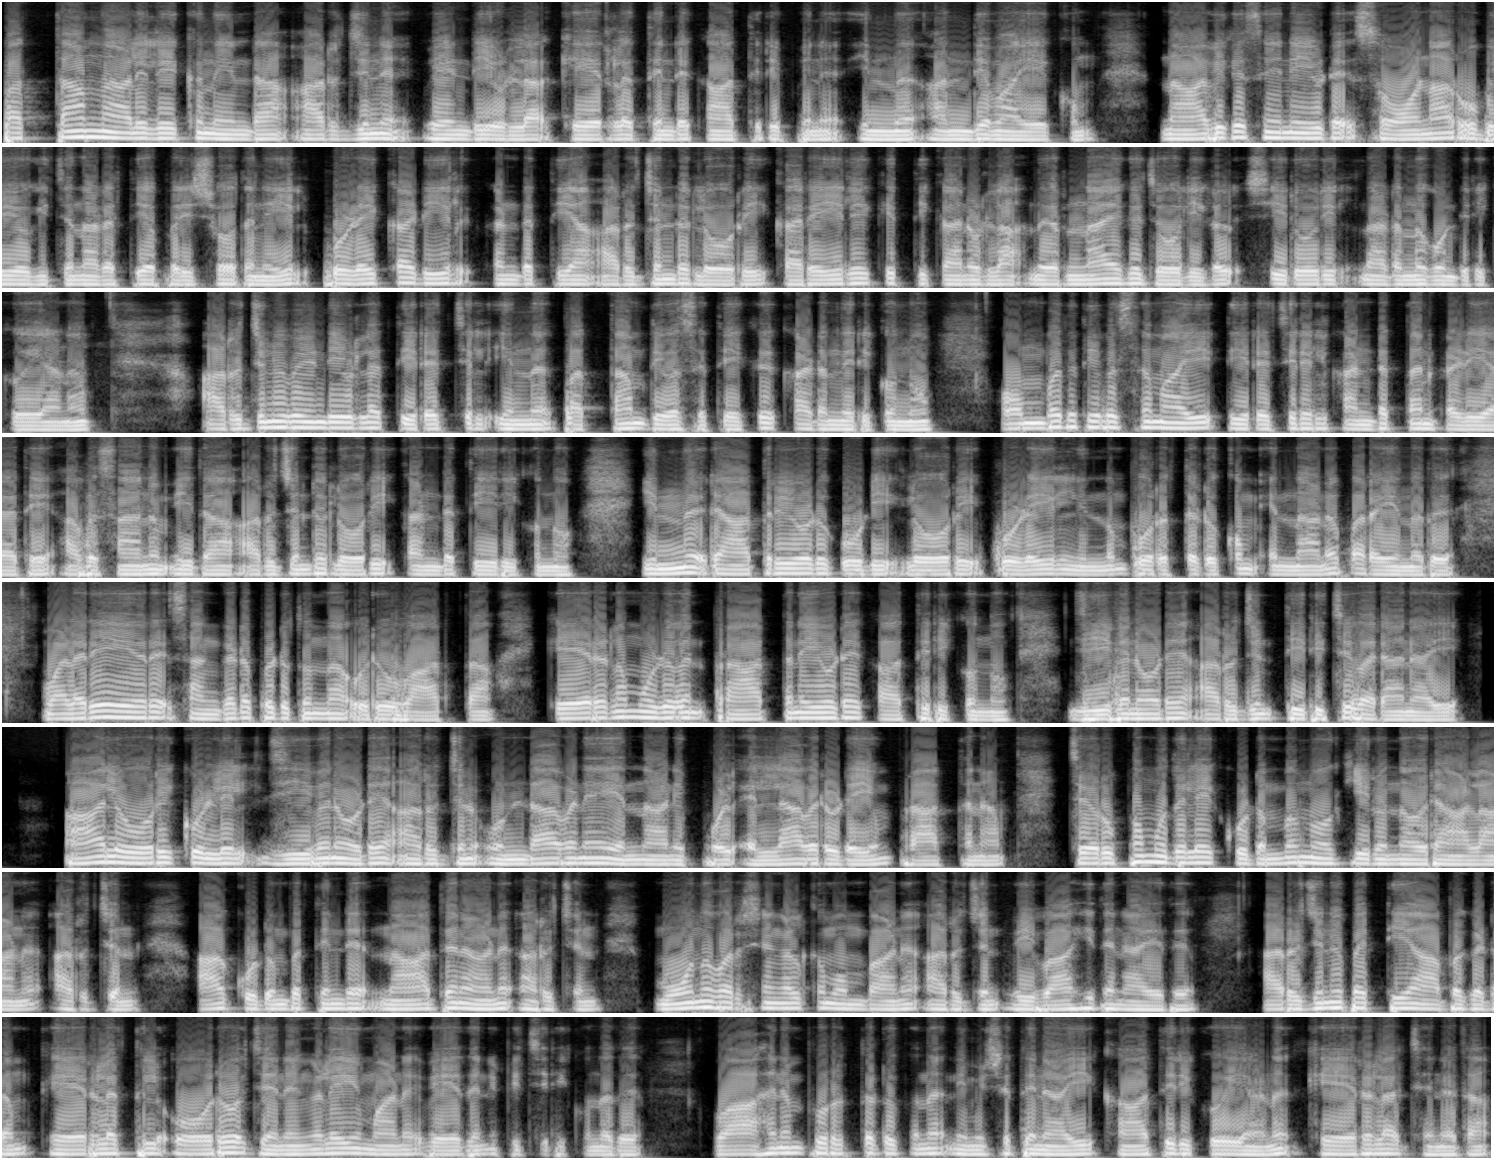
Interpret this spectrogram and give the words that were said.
പത്താം നാളിലേക്ക് നീണ്ട അർജുന് വേണ്ടിയുള്ള കേരളത്തിന്റെ കാത്തിരിപ്പിന് ഇന്ന് അന്ത്യമായേക്കും. നാവികസേനയുടെ സോണാർ ഉപയോഗിച്ച് നടത്തിയ പരിശോധനയിൽ പുഴയ്ക്കടിയിൽ കണ്ടെത്തിയ അർജുന്റെ ലോറി കരയിലേക്ക് എത്തിക്കാനുള്ള നിർണായക ജോലികൾ ശിരൂരിൽ നടന്നുകൊണ്ടിരിക്കുകയാണ്. അർജുനു വേണ്ടിയുള്ള തിരച്ചിൽ ഇന്ന് പത്താം ദിവസത്തേക്ക് കടന്നിരിക്കുന്നു. ഒമ്പത് ദിവസമായി തിരച്ചിലിൽ കണ്ടെത്താൻ കഴിയാതെ അവസാനം ഇതാ അർജുന്റെ ലോറി കണ്ടെത്തിയിരിക്കുന്നു. ഇന്ന് രാത്രിയോടുകൂടി ലോറി പുഴയിൽ നിന്നും പുറത്തെടുക്കും എന്നാണ് പറയുന്നത്. വളരെയേറെ സങ്കടപ്പെടുത്തുന്ന ഒരു വാർത്ത കേരളം മുഴുവൻ പ്രാർത്ഥനയോടെ കാത്തിരിക്കുന്നു. ജീവനോടെ അർജുൻ തിരിച്ചു വരാനായി. ആ ലോറിക്കുള്ളിൽ ജീവനോടെ അർജുൻ ഉണ്ടാവണേ എന്നാണിപ്പോൾ എല്ലാവരുടെയും പ്രാർത്ഥന. ചെറുപ്പം മുതലേ കുടുംബം നോക്കിയിരുന്ന ഒരാളാണ് അർജുൻ. ആ കുടുംബത്തിന്റെ നാഥനാണ് അർജുൻ. മൂന്ന് വർഷങ്ങൾക്ക് മുമ്പാണ് അർജുൻ വിവാഹിതനായത്. അർജുന് പറ്റിയ അപകടം കേരളത്തിൽ ഓരോ ജനങ്ങളെയുമാണ് വേദനിപ്പിച്ചിരിക്കുന്നത്. വാഹനം പുറത്തെടുക്കുന്ന നിമിഷത്തിനായി കാത്തിരിക്കുകയാണ് കേരള ജനത.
